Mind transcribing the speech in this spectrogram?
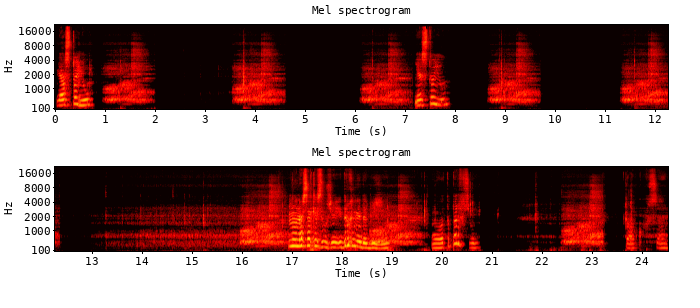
Я стою. Я стою. Ну, на всякий случай, і друг не добіжить. О, тепер все. Так, все.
